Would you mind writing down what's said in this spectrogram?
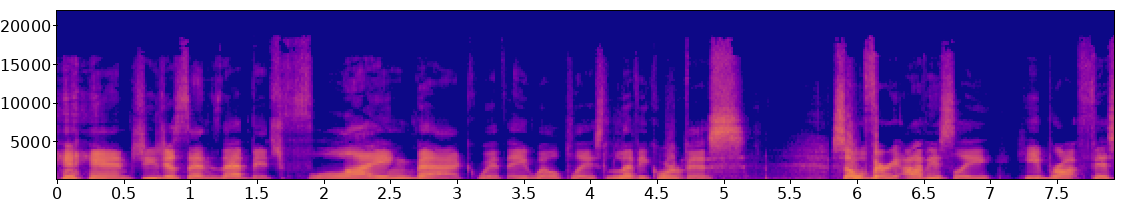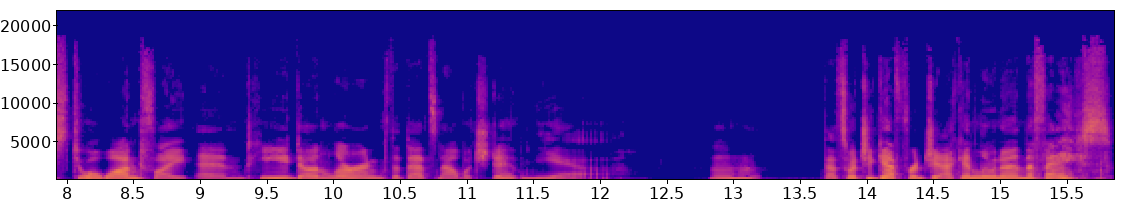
and she just sends that bitch flying back with a well placed Levicorpus. So, very obviously, he brought Fist to a wand fight, and he done learned that that's not what you do. Yeah. Mm hmm. That's what you get for jacking Luna in the face.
